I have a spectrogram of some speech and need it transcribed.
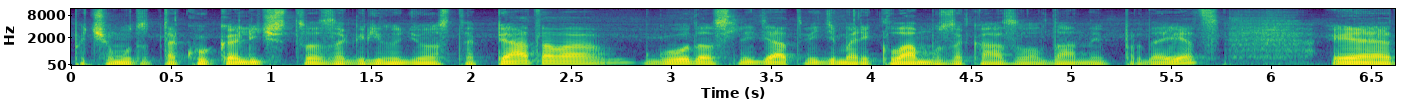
Почему-то такое количество за гривну 95 -го года следят. Видимо, рекламу заказывал данный продавец. Э,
